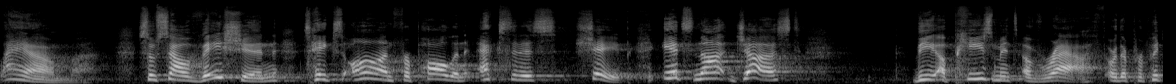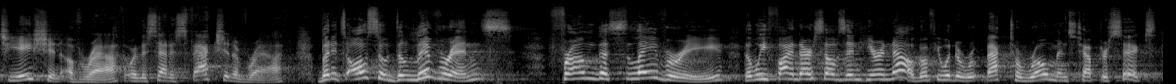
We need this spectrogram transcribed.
lamb. So salvation takes on for Paul an Exodus shape. It's not just the appeasement of wrath or the propitiation of wrath or the satisfaction of wrath, but it's also deliverance from the slavery that we find ourselves in here and now. Go, if you would, to, back to Romans chapter 6, and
